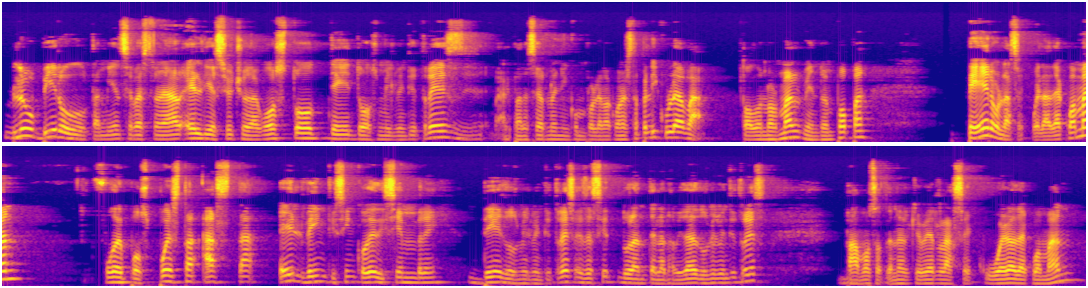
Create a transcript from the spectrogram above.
Blue Beetle también se va a estrenar el 18 de agosto de 2023. Al parecer no hay ningún problema con esta película, va todo normal, viendo en popa. Pero la secuela de Aquaman fue pospuesta hasta el 25 de diciembre de 2023, es decir, durante la Navidad de 2023 vamos a tener que ver la secuela de Aquaman,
